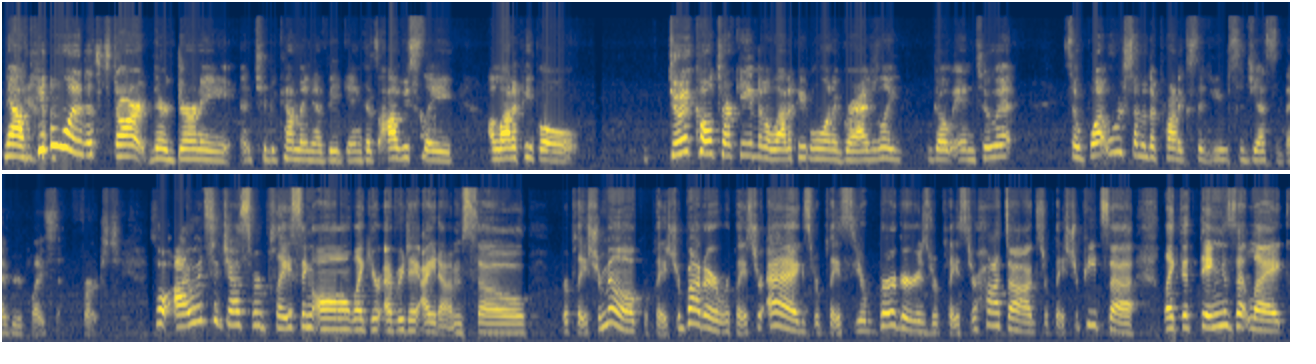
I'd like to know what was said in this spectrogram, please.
Now, if people wanted to start their journey into becoming a vegan, because obviously a lot of people do it cold turkey, but a lot of people want to gradually go into it. So, what were some of the products that you suggested they replace it first? So, I would suggest replacing all like your everyday items. So, replace your milk, replace your butter, replace your eggs, replace your burgers, replace your hot dogs, replace your pizza. Like the things that like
